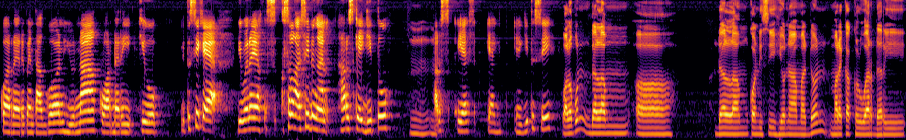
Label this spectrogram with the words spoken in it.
keluar dari Pentagon Hyuna keluar dari Cube. Itu sih kayak gimana ya kes- kesel gak sih dengan harus kayak gitu? Hmm, harus ya ya gitu ya gitu sih. Walaupun dalam eh dalam kondisi Hyuna sama Don mereka keluar dari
